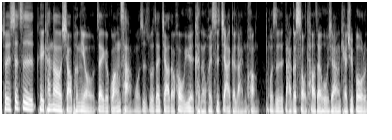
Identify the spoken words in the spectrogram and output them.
所以甚至可以看到小朋友在一个广场，或是说在家的。后院可能会是架个篮筐，或是拿个手套在互相 catch ball。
